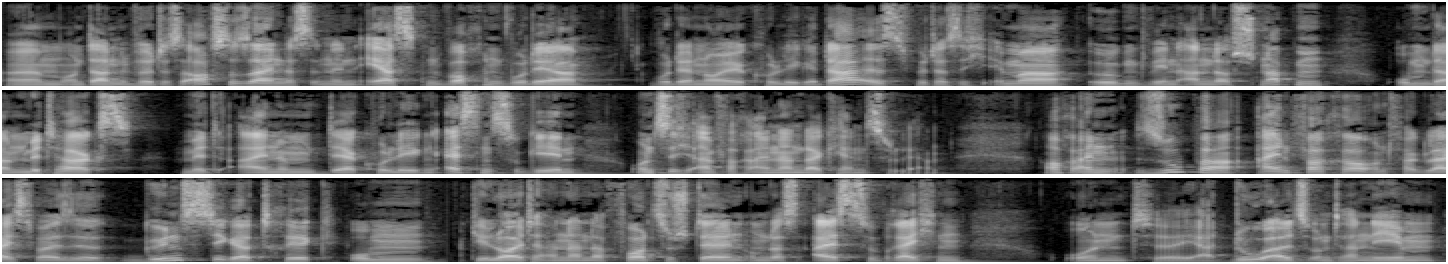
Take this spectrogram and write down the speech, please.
Ähm, und dann wird es auch so sein, dass in den ersten Wochen, wo der, wo der neue Kollege da ist, wird er sich immer irgendwen anders schnappen, um dann mittags mit einem der Kollegen essen zu gehen und sich einfach einander kennenzulernen. Auch ein super einfacher und vergleichsweise günstiger Trick, um die Leute einander vorzustellen, um das Eis zu brechen. Und äh, ja, du als Unternehmen,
